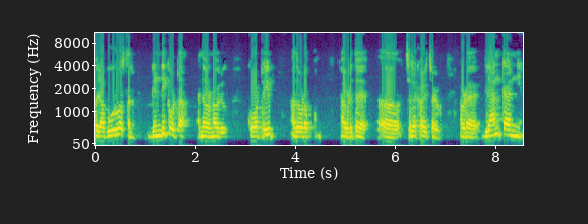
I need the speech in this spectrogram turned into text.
ഒരു അപൂർവ സ്ഥലം ഗണ്ടിക്കോട്ട എന്ന് പറഞ്ഞ ഒരു കോട്ടയും അതോടൊപ്പം അവിടുത്തെ ചില കാഴ്ചകളും. അവിടെ ഗ്രാൻഡ് കാന്യൻ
